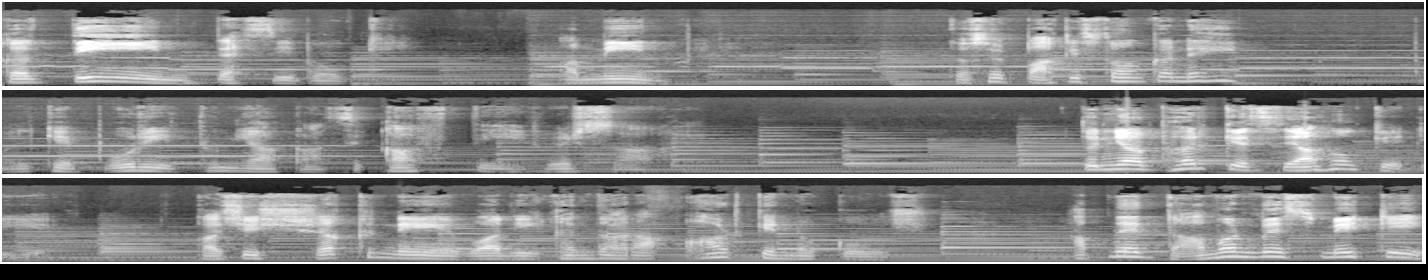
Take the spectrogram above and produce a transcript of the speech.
قدیم تہذیبوں کی امین بھی تو صرف پاکستان کا نہیں، بلکہ پوری دنیا کا ثقافتی ورثہ ہے۔ دنیا بھر کے سیاحوں کے لیے کشش رکھنے والی گندارا آرٹ کے نقوش اپنے دامن میں سمیٹی۔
